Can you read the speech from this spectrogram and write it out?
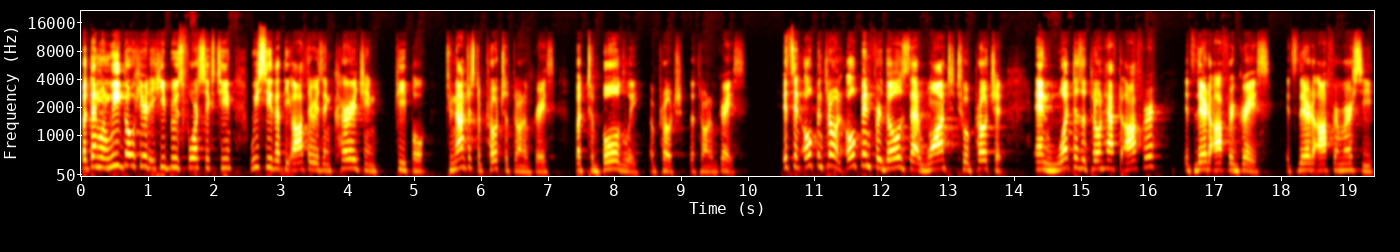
But then when we go here to Hebrews 4:16, we see that the author is encouraging people to not just approach the throne of grace, but to boldly approach the throne of grace. It's an open throne, open for those that want to approach it. And what does the throne have to offer? It's there to offer grace. It's there to offer mercy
